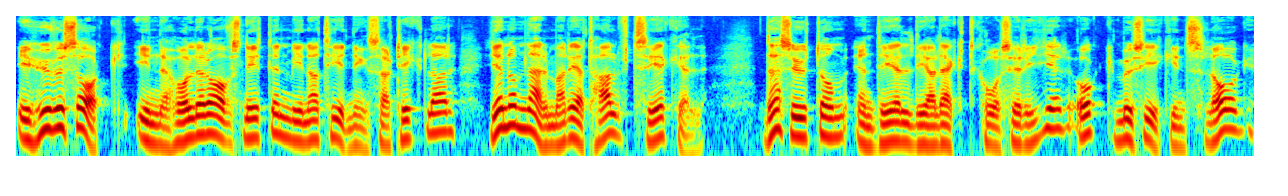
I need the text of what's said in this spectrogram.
I huvudsak innehåller avsnitten mina tidningsartiklar genom närmare ett halvt sekel. Dessutom en del dialektkåserier och musikinslag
